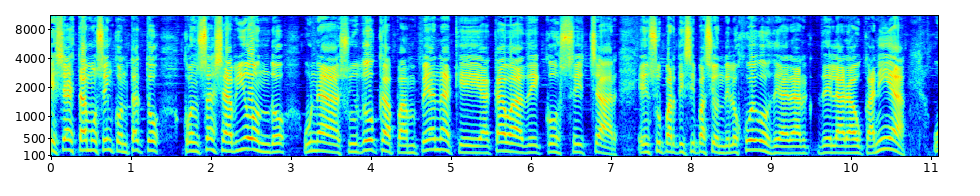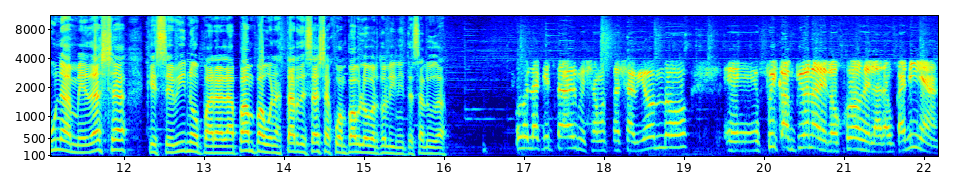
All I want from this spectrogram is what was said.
Ya estamos en contacto con Saya Biondo, una judoka pampeana que acaba de cosechar en su participación de los Juegos de, la Araucanía una medalla que se vino para La Pampa. Buenas tardes, Saya. Juan Pablo Bertolini te saluda. Hola, ¿qué tal? Me llamo Saya Biondo. Eh, fui campeona de los Juegos de la Araucanía,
